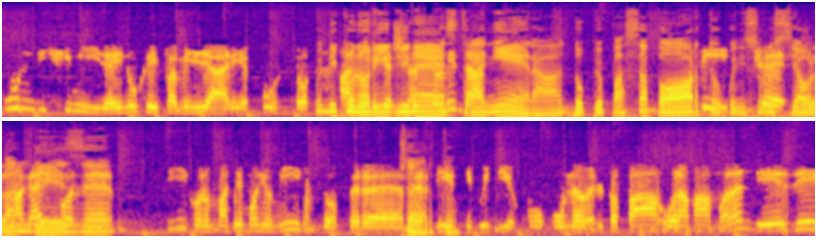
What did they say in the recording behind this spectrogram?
11.000 i nuclei familiari appunto Quindi con origine straniera, doppio passaporto, Sì, quindi sono cioè, sia magari olandesi. con, eh, sì, con un matrimonio misto per, eh, per Certo. dirti quindi un- il papà o la mamma olandese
